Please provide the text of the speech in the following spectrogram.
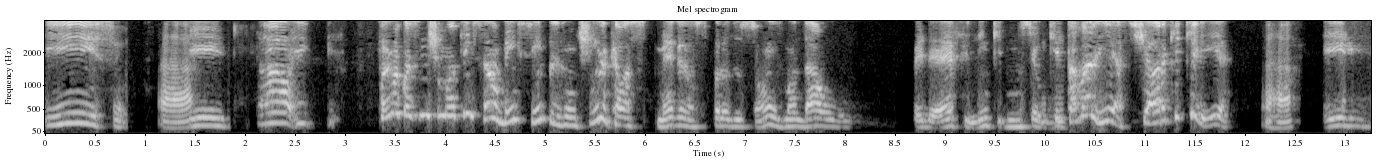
Isso. Uhum. E, tal, e foi uma coisa que me chamou a atenção, bem simples, não tinha aquelas megas produções, mandar o PDF, link, não sei uhum. o que, tava ali, assistia a hora que queria. Uhum. E,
